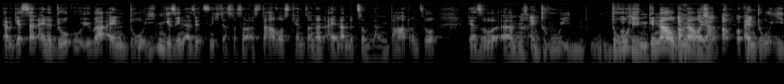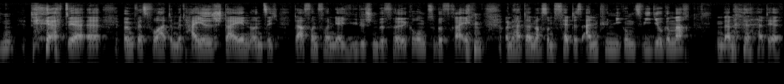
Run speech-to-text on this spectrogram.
Ich habe gestern eine Doku über einen Droiden gesehen, also jetzt nicht das, was man aus Star Wars kennt, sondern einer mit so einem langen Bart und so, der so. Ähm, Ach, ein Druiden mit U. Druiden, Okay. genau, Ah, genau, so, ja. ah, okay. Ein Druiden, der, der äh, irgendwas vorhatte mit Heilstein und sich davon von der jüdischen Bevölkerung zu befreien und hat dann noch so ein fettes Ankündigungsvideo gemacht. Und dann hat der,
